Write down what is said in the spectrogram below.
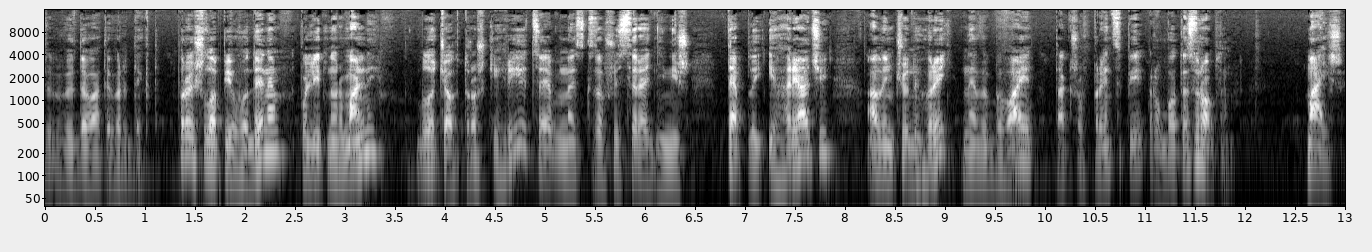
видавати вердикт. Пройшло півгодини, політ нормальний. Блочок трошки гріється, я б навіть сказав, що середній між теплий і гарячий, але нічого не горить, не вибиває, так що, в принципі, робота зроблена. Майже.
